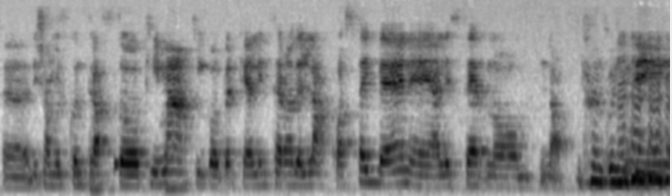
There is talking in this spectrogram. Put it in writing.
eh, diciamo il contrasto climatico perché all'interno dell'acqua stai bene, all'esterno no, quindi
